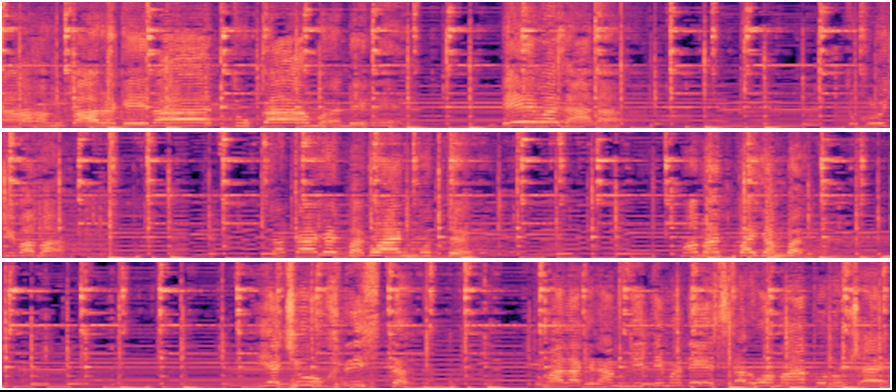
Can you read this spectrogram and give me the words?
अहंकार गेला तुका म्हणे देव झाला. तुकडोजी बाबा. तटागत भगवान बुद्ध. मोहम्मद पैगंबर. यशू ख्रिस्त. तुम्हाला ग्रामगीतेमध्ये सर्व महापुरुष आहेत.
